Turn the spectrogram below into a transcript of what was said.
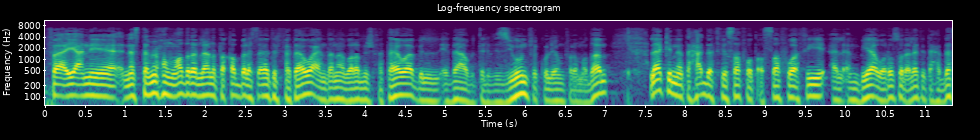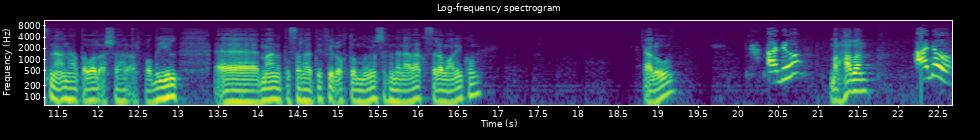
فيعني نستمعهم عذرا لا نتقبل أسئلة الفتاوى عندنا برامج فتاوى بالإذاعة والتلفزيون في كل يوم في رمضان. لكن نتحدث في صفوة الصفوة في الأنبياء والرسل التي تحدثنا عنها طوال الشهر الفضيل. آه، معنا اتصال هاتفي الأخت أم يوسف من العراق. السلام عليكم. ألو؟ ألو؟ مرحبا. ألو.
